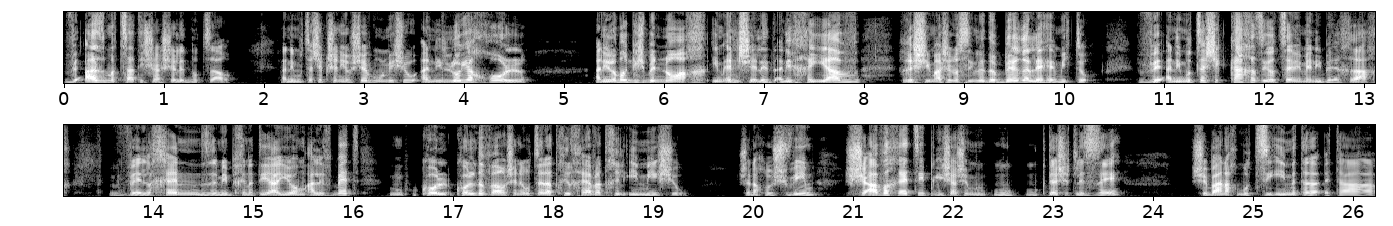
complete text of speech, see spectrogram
ואז מצאתי שהשלד נוצר. אני מוצא שכשאני יושב מול מישהו, אני לא יכול, אני לא מרגיש בנוח אם אין שלד. אני חייב רשימה של נושאים לדבר עליהם איתו. ואני מוצא שככה זה יוצא ממני בהכרח. ולכן זה מבחינתי היום א' ב', כל, כל דבר שאני רוצה להתחיל חייב להתחיל עם מישהו. שאנחנו יושבים, שעה וחצי פגישה שמוקדשת לזה, שבה אנחנו מוציאים את, ה, את ה,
